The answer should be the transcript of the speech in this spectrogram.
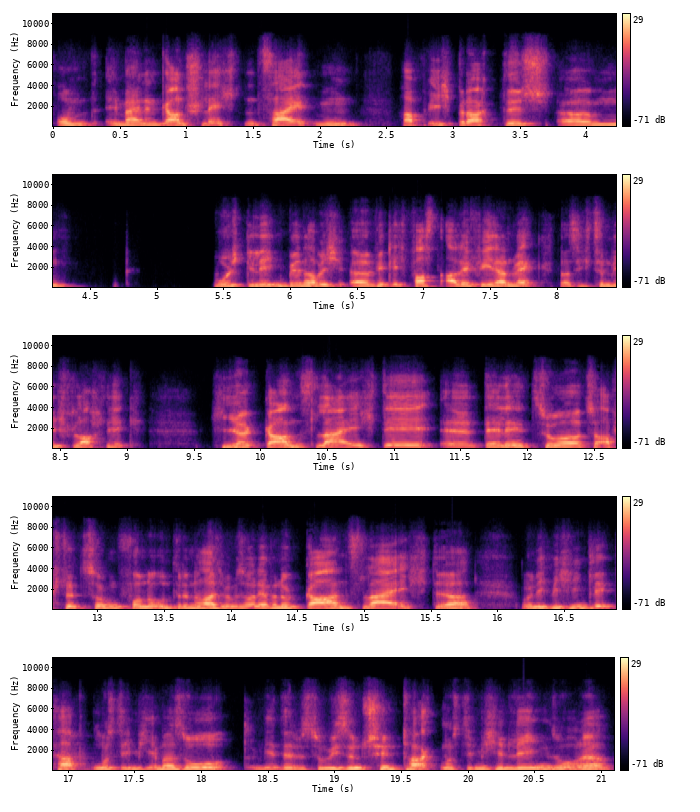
Und in meinen ganz schlechten Zeiten habe ich praktisch, ähm, wo ich gelegen bin, habe ich äh, wirklich fast alle Federn weg, dass ich ziemlich flach liege. Hier ganz leichte äh, Delle zur, zur Abstützung von der unteren Halswirbelsäule, aber nur ganz leicht. Ja. Und wenn ich mich hingelegt habe, musste ich mich immer so, so wie so ein Shin-Tuck, musste ich mich hinlegen. So, ja.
